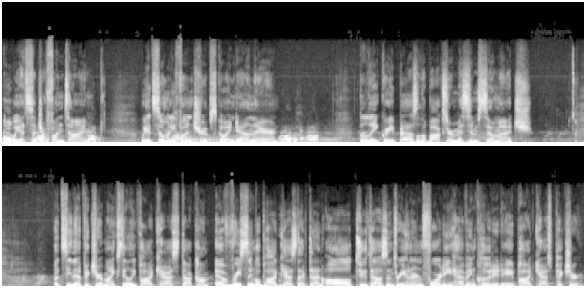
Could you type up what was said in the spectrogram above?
Oh, we had such a fun time. We had so many fun trips going down there. The late great Basil the boxer, miss him so much. But see that picture at Mike's Daily mikesdailypodcast.com. Every single podcast I've done, all 2,340, have included a podcast picture.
